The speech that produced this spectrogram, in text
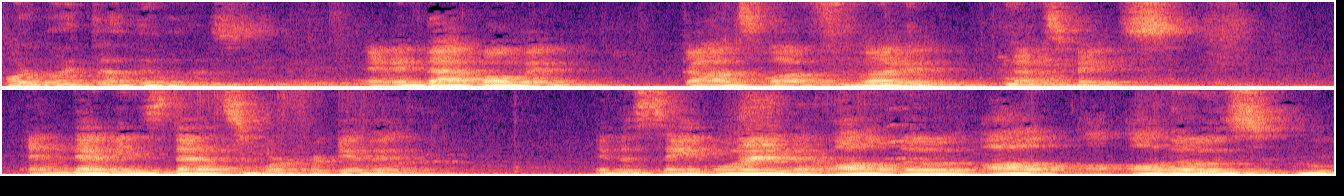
por nuestras deudas. And in that moment, God's love flooded that space. And Nemi's debts were forgiven in the same way that all, those, all, all those who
